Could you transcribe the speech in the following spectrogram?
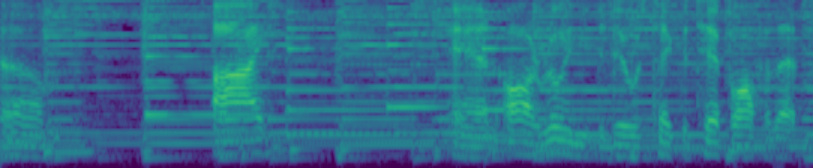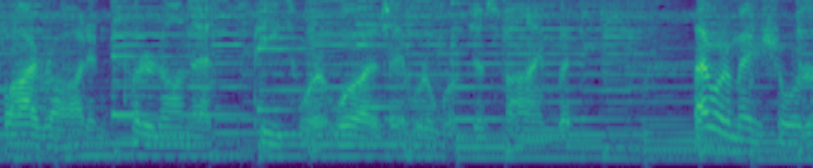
um, eye. And all I really need to do is take the tip off of that fly rod and put it on that piece where it was, it would have worked just fine, but that would have made it shorter.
